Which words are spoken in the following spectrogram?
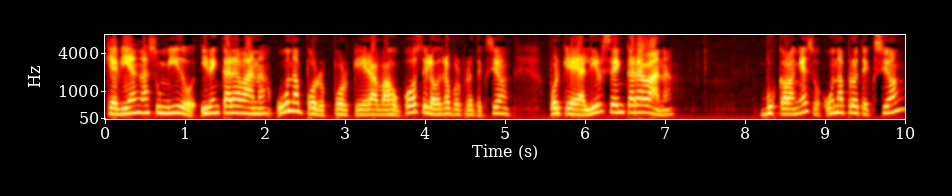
que habían asumido ir en caravana, una por porque era bajo costo y la otra por protección. Porque al irse en caravana, buscaban eso, una protección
